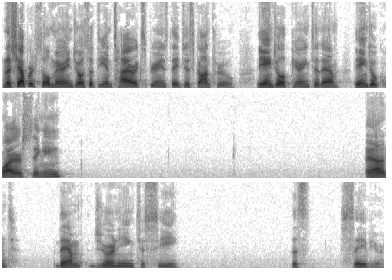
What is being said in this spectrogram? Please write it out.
And the shepherds told Mary and Joseph the entire experience they'd just gone through the angel appearing to them, the angel choir singing, and them journeying to see this Savior.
